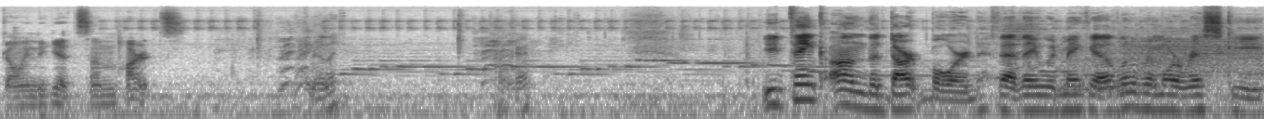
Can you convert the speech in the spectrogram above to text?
going to get some hearts. Really? Okay. You'd think on the dartboard that they would make it a little bit more risky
